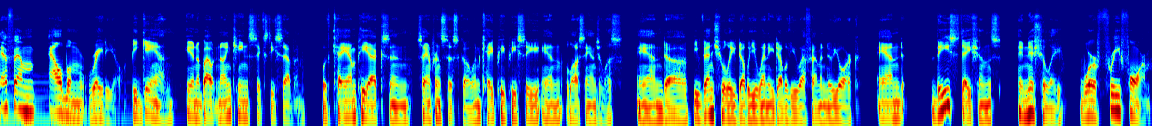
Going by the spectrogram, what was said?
FM album radio began in about 1967 with KMPX in San Francisco and KPPC in Los Angeles, and uh, eventually WNEW FM in New York. And these stations initially were free form.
